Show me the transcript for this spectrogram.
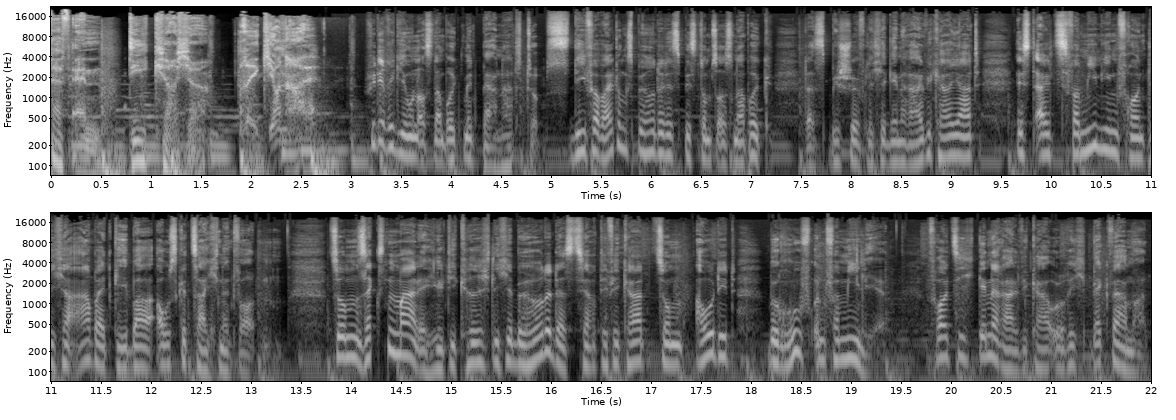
FFN, die Kirche. Regional. Für die Region Osnabrück mit Bernhard Tubbs. Die Verwaltungsbehörde des Bistums Osnabrück, das bischöfliche Generalvikariat, ist als familienfreundlicher Arbeitgeber ausgezeichnet worden. Zum sechsten Mal erhielt die kirchliche Behörde das Zertifikat zum Audit Beruf und Familie freut sich Generalvikar Ulrich Beckwärmert.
